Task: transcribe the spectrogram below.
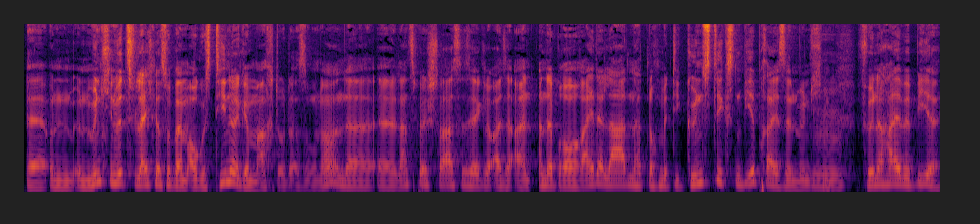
äh, und in München wird es vielleicht noch so beim Augustiner gemacht oder so, ne? In der äh, Landsbergstraße ist ja, glaub, also an, an der Brauerei der Laden hat noch mit die günstigsten Bierpreise in München für eine halbe Bier.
